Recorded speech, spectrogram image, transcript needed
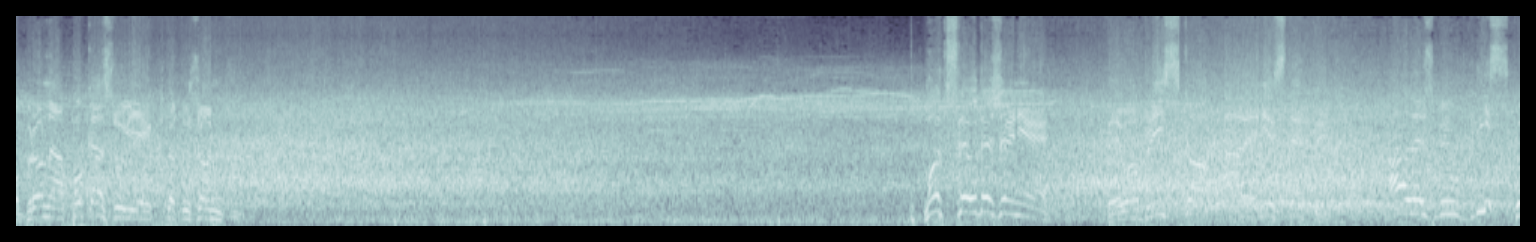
Obrona pokazuje, kto tu rządzi. Mocne uderzenie. Było blisko, ale niestety. Ależ był blisko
